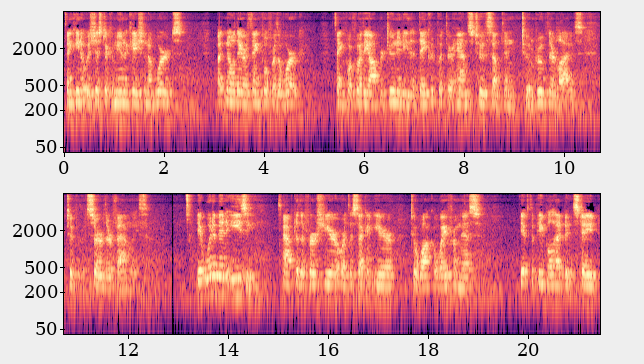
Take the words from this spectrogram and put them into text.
Thinking it was just a communication of words. But no, they are thankful for the work. Thankful for the opportunity that they could put their hands to something to improve their lives, to serve their families. It would have been easy after the first year or the second year to walk away from this if the people had been, stayed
